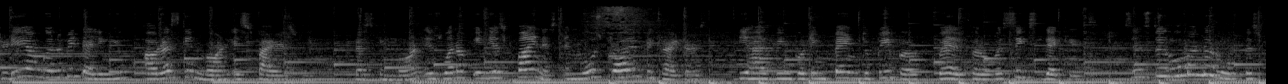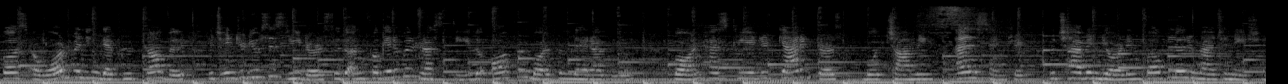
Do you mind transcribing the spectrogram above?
Today I'm going to be telling you how Ruskin Bond inspires me. Ruskin Bond is one of India's finest and most prolific writers. He has been putting pen to paper well for over six decades. Since The Room on the Roof, his first award-winning debut novel, which introduces readers to the unforgettable Rusty, the orphan boy from Dehradun, Bond has created characters both charming and eccentric, which have endured in popular imagination.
